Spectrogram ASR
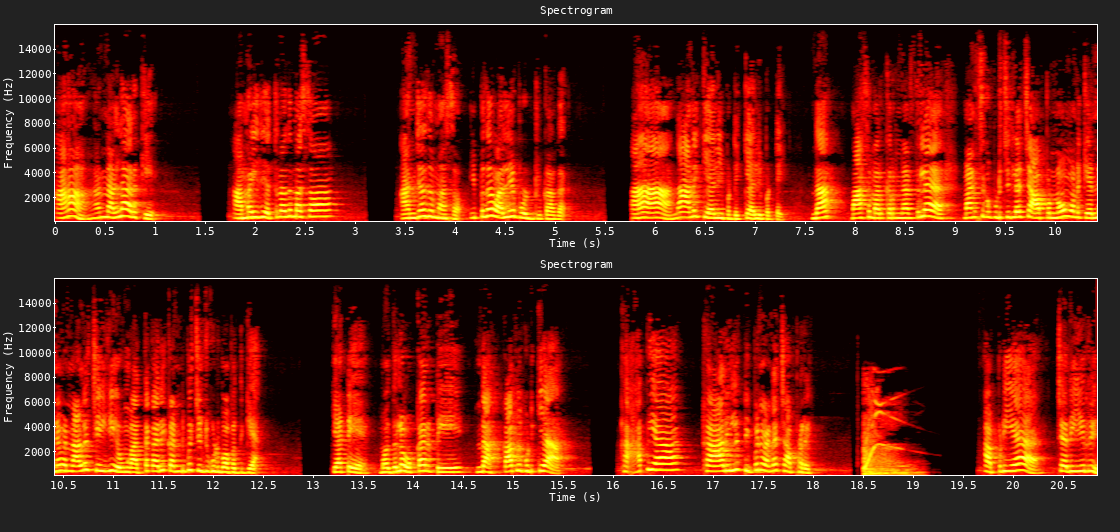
ஆ நான் நல்லா இருக்கேன். ஆமாம் இது எத்தனாவது மாதம் அஞ்சாவது மாதம் இப்போ தான் வழியை போட்டுருக்காங்க. ஆ ஆ, நானும் கேள்விப்பட்டேன் கேள்விப்பட்டேன். நான் மாசமா இருக்கிற நேரத்துல மனசுக்கு பிடிச்சல சாப்பிடணும். உனக்கு என்ன வேணாலும் செய்ய. உங்க அத்தைக்காரி கண்டிப்பா செஞ்சு கொடுப்பா பாத்துக்கியா கேட்டே முதல்ல உட்காரட்டி. இந்தா காப்பி குடிக்கியா? காப்பியா? காலையில டிஃபன் வேணா சாப்பிடுறேன். அப்படியா? சரி இரு.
